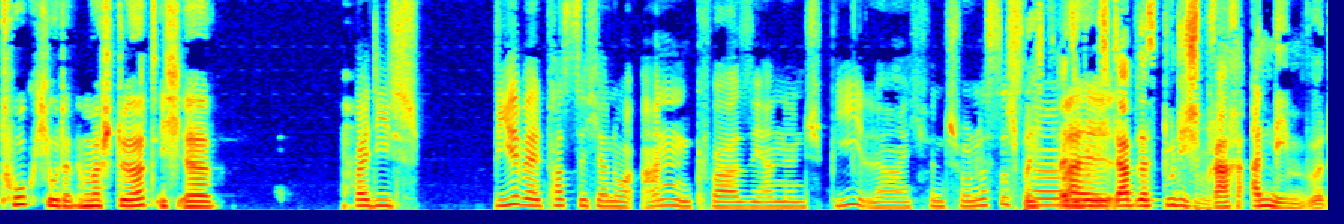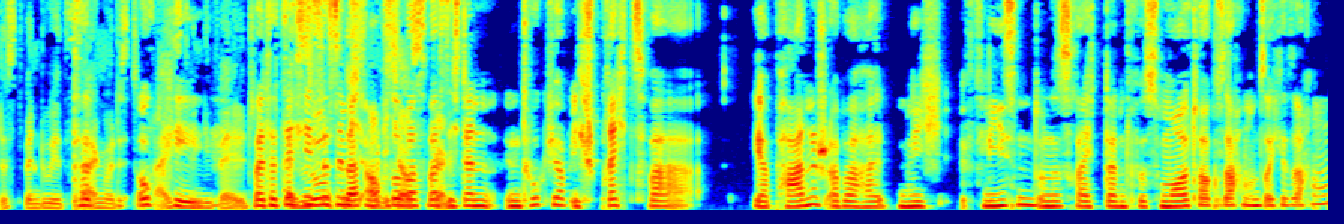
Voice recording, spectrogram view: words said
Tokio dann immer stört. Ich, äh, Weil die Spielwelt passt sich ja nur an, quasi an den Spieler. Ich finde schon, dass das Spricht, eine- also ich glaube, dass du die Hm. Sprache annehmen würdest, wenn du jetzt sagen würdest, du okay. reist in die Welt. Weil tatsächlich Also so ist das nämlich auch sowas, was ich dann in Tokio habe. Ich spreche zwar Japanisch, aber halt nicht fließend und es reicht dann für Smalltalk-Sachen und solche Sachen.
